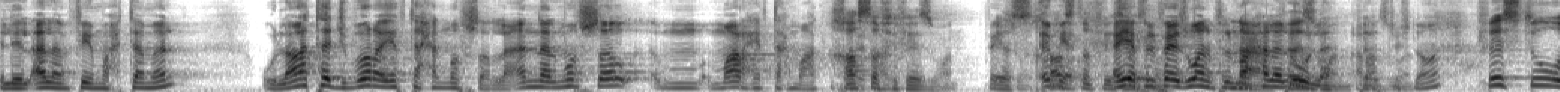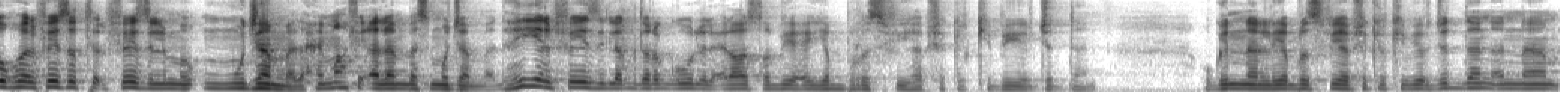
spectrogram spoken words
اللي الألم فيه محتمل. ولا تجبره يفتح المفصل لأن المفصل ما راح يفتح معك. خاصة في phase 1 yes phase خاصة في هي في ال phase 1 في نعم، المرحلة phase الأولى. 1 phase عرفت 1. شلون؟ phase 2 هو ال phase ال phase المجمد الحين ما في ألم بس مجمد. هي ال phase اللي أقدر أقول العلاج الطبيعي يبرز فيها بشكل كبير جدا. وقلنا اللي يبرز فيها بشكل كبير جدا انه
